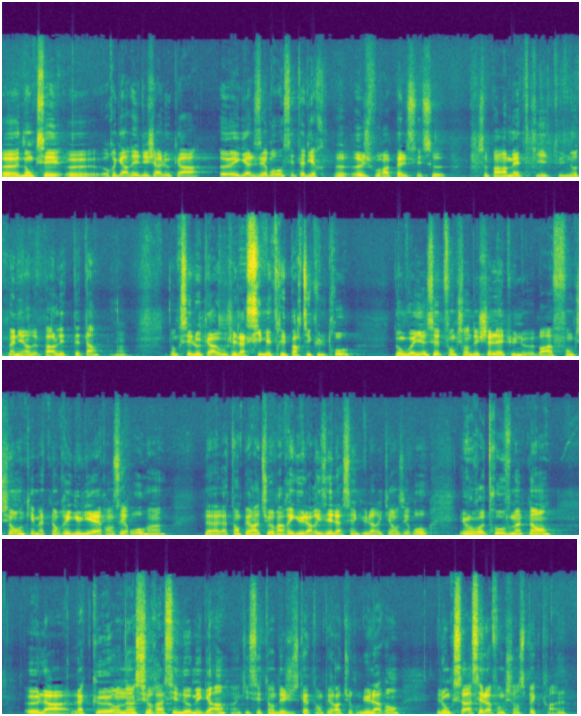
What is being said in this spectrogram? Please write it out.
euh, donc c'est, regardez déjà le cas E égale 0, c'est-à-dire E, je vous rappelle, c'est ce, paramètre qui est une autre manière de parler de θ. Hein. Donc c'est le cas où j'ai la symétrie particule-trou. Donc vous voyez, cette fonction d'échelle est une brave fonction qui est maintenant régulière en zéro. Hein. La, température a régularisé la singularité en zéro. Et on retrouve maintenant euh, la, queue en 1 sur racine d'oméga, hein, qui s'étendait jusqu'à température nulle avant. Et donc ça, c'est la fonction spectrale, euh,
